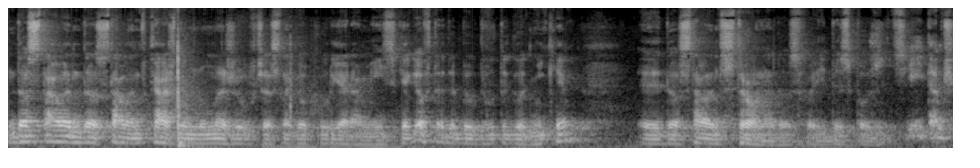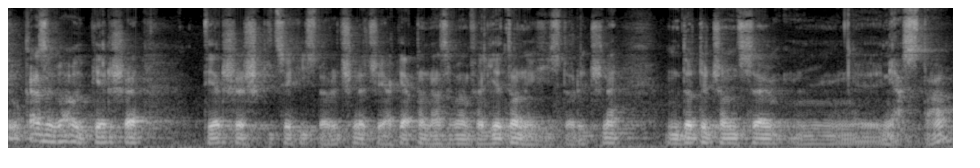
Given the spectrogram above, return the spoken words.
Dostałem, dostałem w każdym numerze ówczesnego kuriera miejskiego, wtedy był dwutygodnikiem, dostałem stronę do swojej dyspozycji i tam się ukazywały pierwsze, pierwsze szkice historyczne, czy jak ja to nazywam, felietony historyczne dotyczące mm, miasta.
